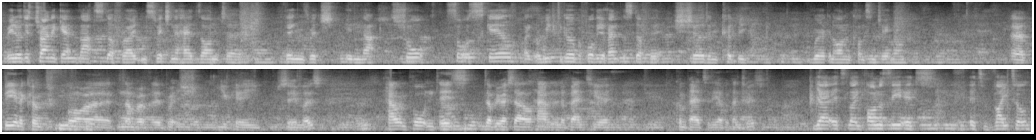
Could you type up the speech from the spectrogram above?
but you know, just trying to get that stuff right and switching the heads on to things which, in that short sort of scale, like a week to go before the event, the stuff that should and could be working on and concentrating on. uh, being a coach for a number of the British UK surfers, how important is WSL having an event here compared to the other countries? Yeah, it's like honestly, it's it's vital.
